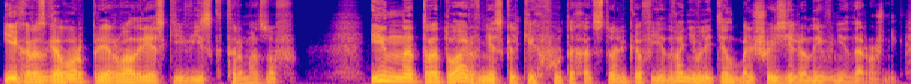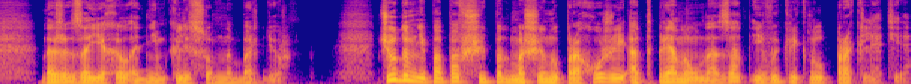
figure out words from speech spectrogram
Их разговор прервал резкий визг тормозов, и на тротуар в нескольких футах от столиков едва не влетел большой зеленый внедорожник. Даже заехал одним колесом на бордюр. Чудом не попавший под машину прохожий отпрянул назад и выкрикнул проклятие.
